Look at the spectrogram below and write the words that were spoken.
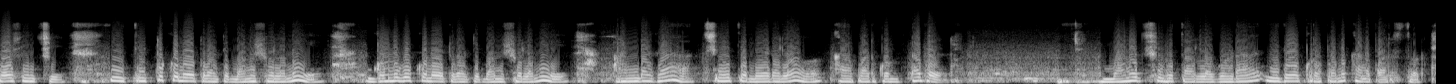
పోషించి ఈ తిట్టుకునేటువంటి మనుషులని గొనుగుకునేటువంటి మనుషులని అండగా చేతి నీడలో కాపాడుకుంటా పోయిండు. మన జీవితాల్లో కూడా ఇదే కృపను కనపరుస్తాడు.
